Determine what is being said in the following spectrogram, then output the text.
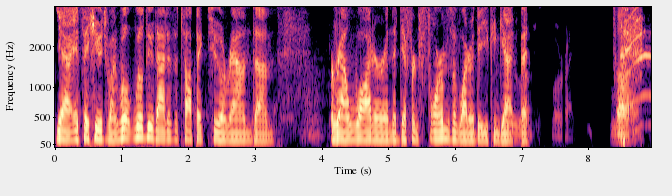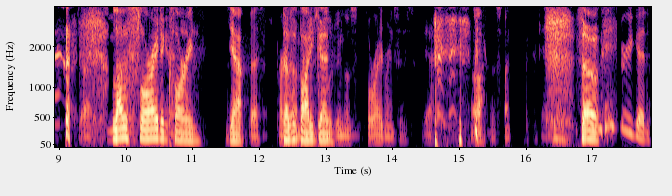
Yeah, it's a huge one. We'll we'll do that as a topic too around um, around water and the different forms of water that you can get. He But loves fluoride. Oh, God, loves fluoride and chlorine. Yeah. best part Does of a body good. Doing those fluoride rinses. Yeah. Oh, that's fun. So very good.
